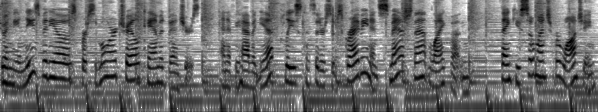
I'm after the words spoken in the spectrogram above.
Join me in these videos for some more trail cam adventures. And if you haven't yet, please consider subscribing and smash that like button. Thank you so much for watching.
